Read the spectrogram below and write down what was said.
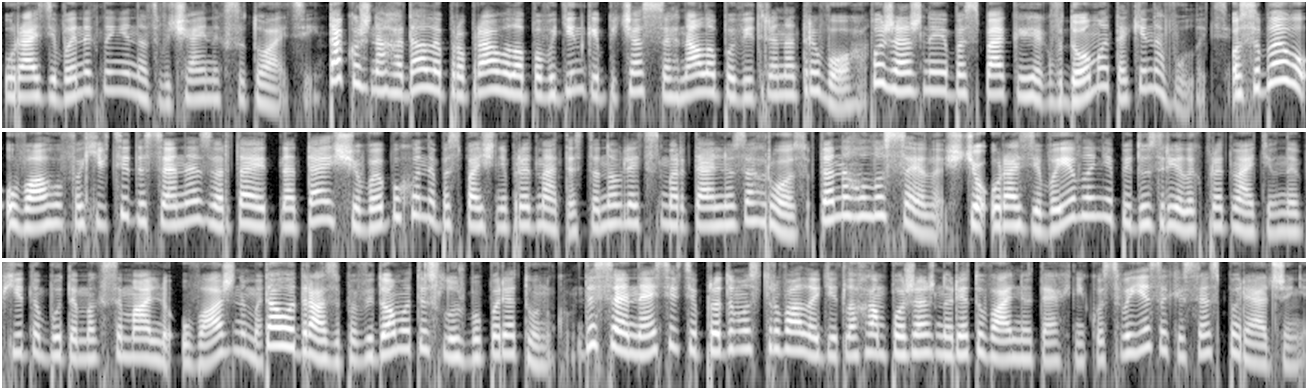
у разі виникнення надзвичайних ситуацій. Також нагадали про правила поведінки під час сигналу повітряна тривога, пожежної безпеки як вдома, так і на вулиці. Особливу увагу фахівці ДСНС звертають на те, що вибухонебезпечні предмети становлять смертельну загрозу, та наголосили, що у разі виявлення підозрілих предметів необхідно бути максимально уважними та одразу повідомити службу порятунку. ДСНСівці продемонстрували дітлахам пожежно-рятувальну техніку, своє захисне спорядження.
